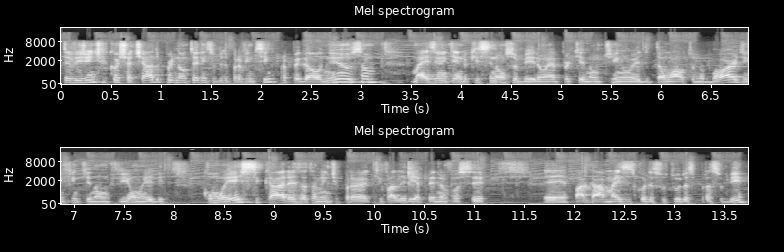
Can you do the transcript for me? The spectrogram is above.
teve gente que ficou chateado por não terem subido para 25 para pegar o Nilson, mas eu entendo que se não subiram é porque não tinham ele tão alto no board, enfim, que não viam ele como esse cara exatamente para que valeria a pena você é, pagar mais escolhas futuras para subir.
